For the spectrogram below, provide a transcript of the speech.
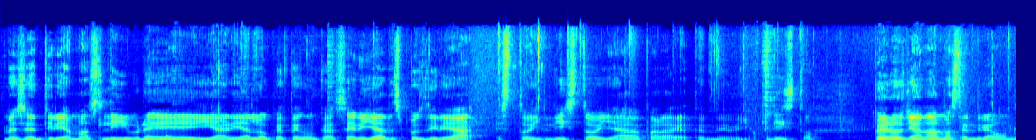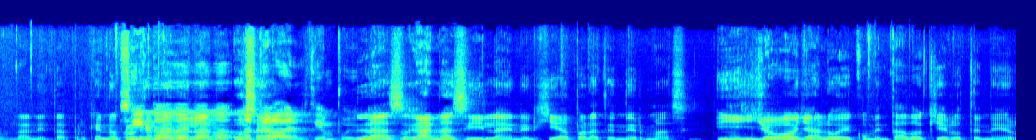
Me sentiría más libre y haría lo que tengo que hacer y ya después diría, "Ah, estoy listo ya para tener hijos. Listo. Pero ya nada más tendría uno, la neta, porque no creo Sí, que no, me no, dé no, la, no, o sea, el tiempo las ganas y la energía para tener más. Y yo ya lo he comentado, quiero tener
